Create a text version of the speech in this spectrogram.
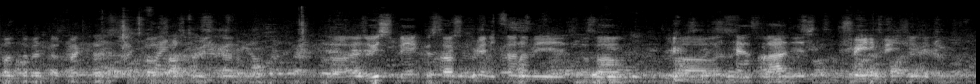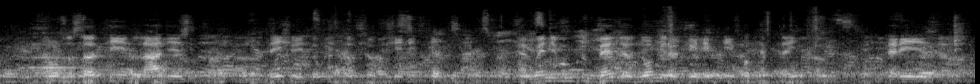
fundamental factors about South Korean economy. Uh, as we speak, the South Korean economy is about uh, 10th largest trading nation in the world also 13th largest uh, nation in the terms of GDP. And when you measure nominal GDP per capita income, that is uh,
